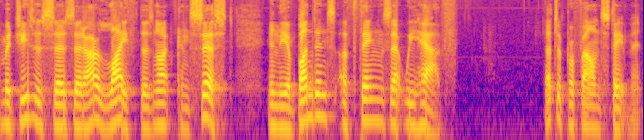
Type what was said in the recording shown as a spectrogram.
But Jesus says that our life does not consist in the abundance of things that we have. That's a profound statement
